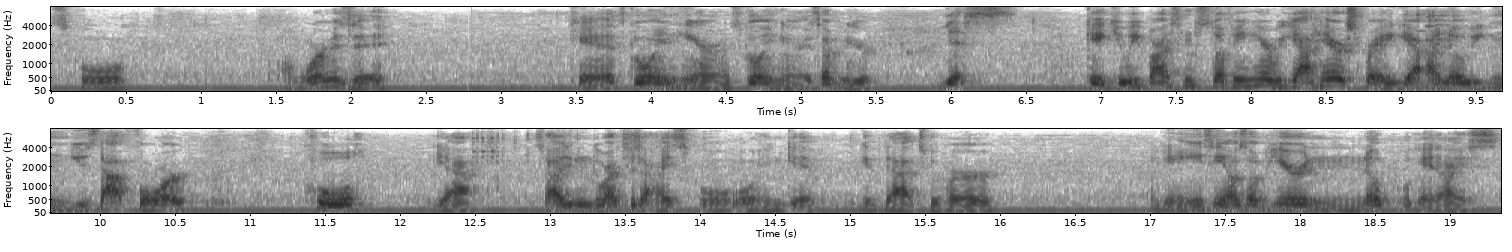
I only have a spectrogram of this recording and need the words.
school. Oh, where is it? Okay, let's go in here. Let's go in here. It's up here. Yes. Okay, can we buy some stuff in here? We got hairspray. Yeah, I know we can use that for. Cool. Yeah. So I can go back to the high school and get give that to her. Okay, anything else up here? Nope. Okay, nice.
